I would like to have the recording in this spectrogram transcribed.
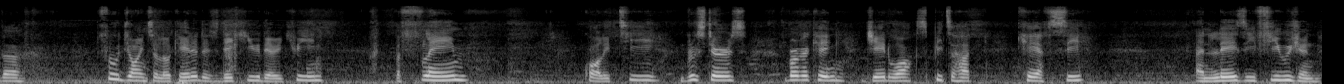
the food joints are located. There's DQ, Dairy Queen, The Flame, Quality, Brewster's, Burger King, Jade Walks, Pizza Hut, KFC, and Lazy Fusion.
